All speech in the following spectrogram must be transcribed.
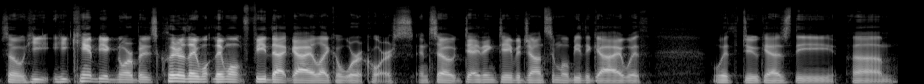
so he he can't be ignored. But it's clear they won't they won't feed that guy like a workhorse, and so I think David Johnson will be the guy with with Duke as the um,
